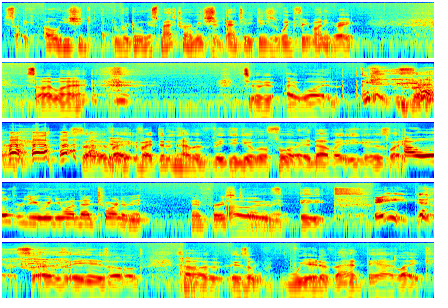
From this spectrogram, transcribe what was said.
He's like, oh, you should. We're doing a smash tournament. You should enter. You can just win free money, right? So I went. So I won. so, so if I if I didn't have a big ego before, now my ego is like How old were you when you won that tournament? That first I was eight. Eight. so I was eight years old. Um, it was a weird event. They had like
